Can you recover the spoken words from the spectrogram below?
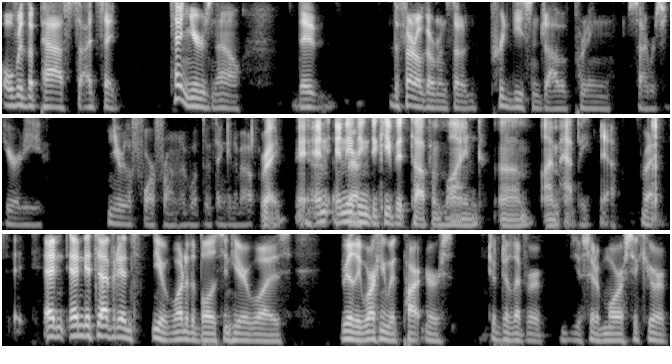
over the past, I'd say, ten years now, they the federal government's done a pretty decent job of putting cybersecurity near the forefront of what they're thinking about. Right. Yeah, and that's anything to keep it top of mind, um, I'm happy. Yeah, right. And and it's evidence, you know, one of the bullets in here was really working with partners to deliver you know, sort of more secure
